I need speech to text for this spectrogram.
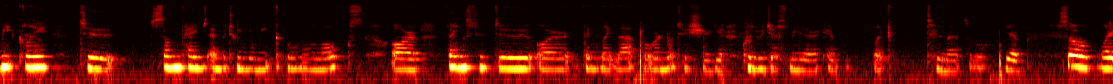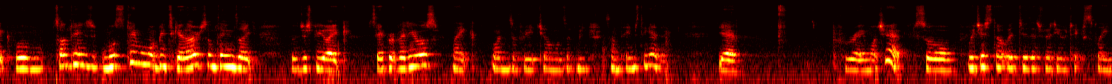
weekly to sometimes in between the week vlogs or things to do or things like that. But we're not too sure yet because we just made our account like two minutes ago. yeah. So like, we'll, sometimes most of the time we won't be together. Sometimes like they'll just be like separate videos. Like one's of Rachel, one's of me, sometimes together. Yeah. That's pretty much it. So We just thought we'd do this video to explain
